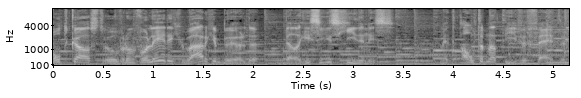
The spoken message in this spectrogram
podcast over een volledig waar gebeurde Belgische geschiedenis met alternatieve feiten.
